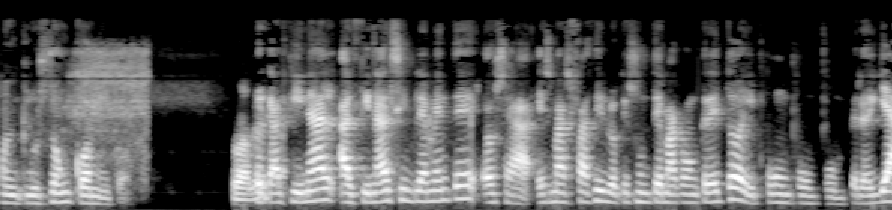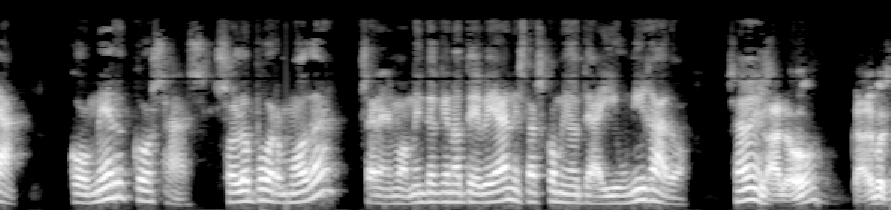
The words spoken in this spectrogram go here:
O incluso un cómico. Vale. Porque al final, al final simplemente, o sea, es más fácil porque es un tema concreto y pum, pum, pum. Pero ya, comer cosas solo por moda, o sea, en el momento en que no te vean, estás comiéndote ahí un hígado, ¿sabes? Claro, claro, pues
